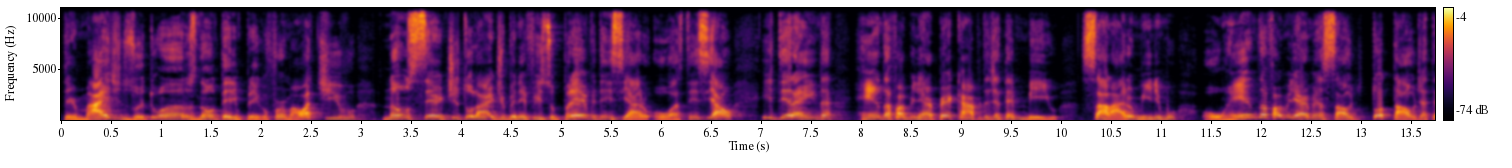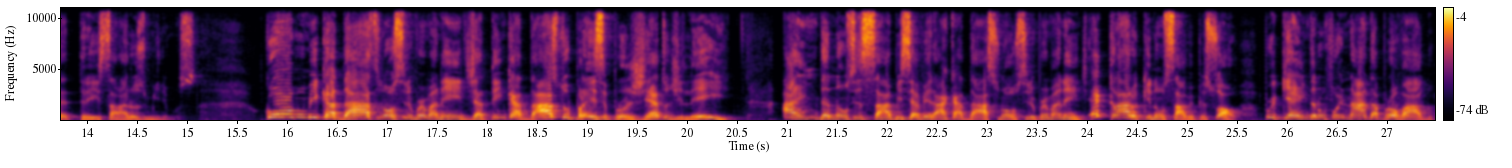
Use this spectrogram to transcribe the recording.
ter mais de 18 anos, não ter emprego formal ativo, não ser titular de benefício previdenciário ou assistencial e ter ainda renda familiar per capita de até meio salário mínimo ou renda familiar mensal total de até 3 salários mínimos. Como me cadastro no auxílio permanente? Já tem cadastro para esse projeto de lei? Ainda não se sabe se haverá cadastro no auxílio permanente. É claro que não sabe, pessoal, porque ainda não foi nada aprovado.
